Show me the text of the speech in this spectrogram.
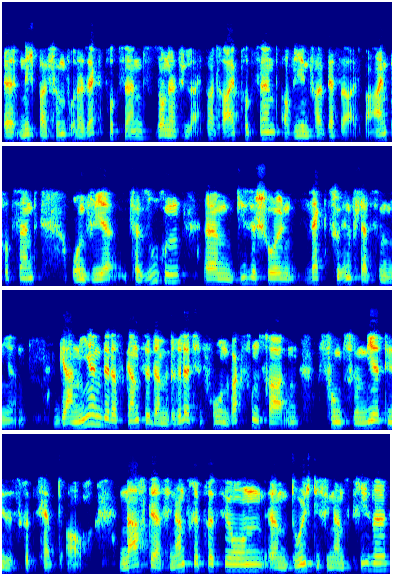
äh, nicht bei fünf oder sechs Prozent, sondern vielleicht bei drei Prozent, auf jeden Fall besser als bei ein Prozent. Und wir versuchen, ähm, diese Schulden weg zu inflationieren. Garnieren wir das Ganze dann mit relativ hohen Wachstumsraten, funktioniert dieses Rezept auch. Nach der Finanzrepression ähm, durch die Finanzkrise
